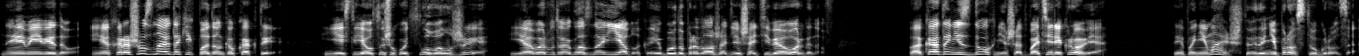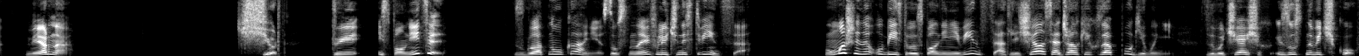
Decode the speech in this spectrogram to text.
«Но имей в виду, я хорошо знаю таких подонков, как ты. Если я услышу хоть слово лжи, я вырву твое глазное яблоко и буду продолжать лишать тебя органов, пока ты не сдохнешь от потери крови. Ты понимаешь, что это не просто угроза, верно? Черт, ты исполнитель? Сглотнул Канис, установив личность Винса. Умышленное убийство в исполнении Винса отличалось от жалких запугиваний, звучащих из уст новичков.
